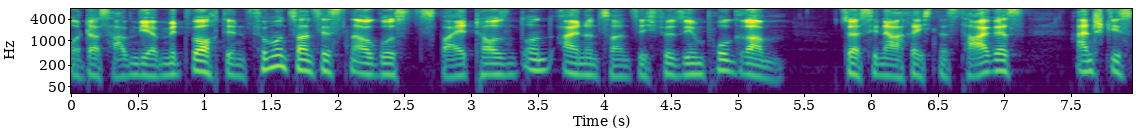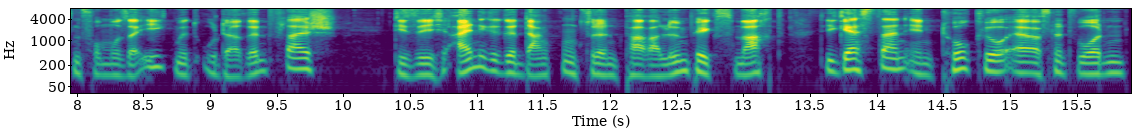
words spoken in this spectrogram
Und das haben wir am Mittwoch, den 25. August 2021 für Sie im Programm. Zuerst die Nachrichten des Tages, anschließend vom Mosaik mit Uda Rindfleisch, die sich einige Gedanken zu den Paralympics macht, die gestern in Tokio eröffnet wurden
